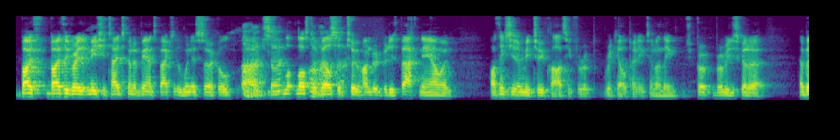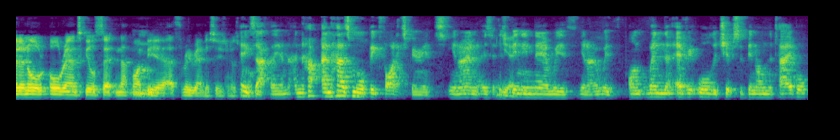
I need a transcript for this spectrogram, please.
both both agree that Miesha Tate's going to bounce back to the winner's circle. I Uh, hope so. lo- Lost I her belt so. at 200, but is back now, and I think she's going to be too classy for Ra- Raquel Pennington. I think she's probably just got a, Uh, a bit an all, all round skill set, and that might be mm. a, a three round decision as well. Exactly, and and, ha- and has more big fight experience, you know, and has, has Yeah. been in there with you know with on when the, every all the chips have been on the table,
